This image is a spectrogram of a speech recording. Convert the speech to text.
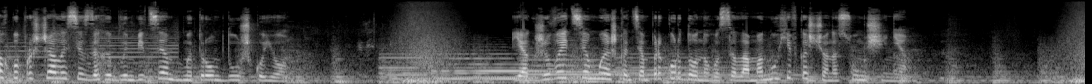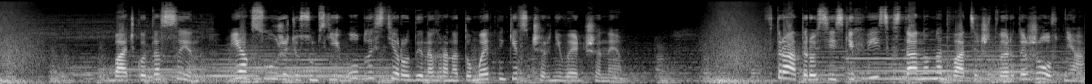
Сумах попрощалися з загиблим бійцем Дмитром Душкою. Як живеться мешканцям прикордонного села Манухівка, що на Сумщині. Батько та син. Як служить у Сумській області родина гранатометників з Чернівеччини. Втрати російських військ станом на 24 жовтня.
